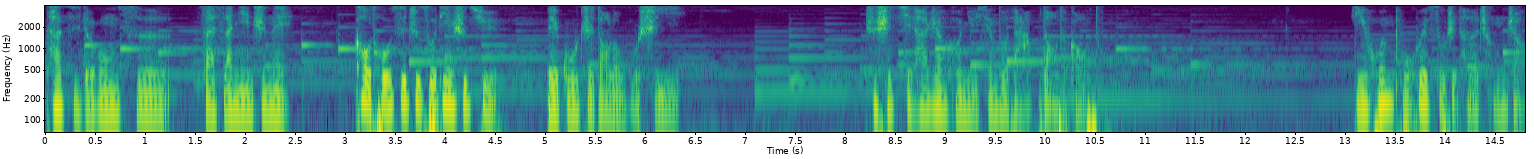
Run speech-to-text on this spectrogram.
她自己的公司在三年之内，靠投资制作电视剧，被估值到了五十亿，这是其他任何女星都达不到的高度。离婚不会阻止她的成长。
